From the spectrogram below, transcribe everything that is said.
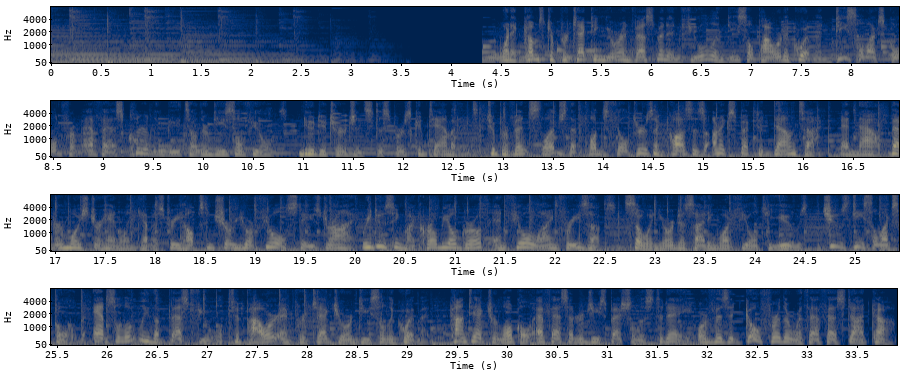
When it comes to protecting your investment in fuel and diesel powered equipment, Diesel X Gold from FS clearly beats other diesel fuels. New detergents disperse contaminants to prevent sludge that plugs filters and causes unexpected downtime. And now, better moisture handling chemistry helps ensure your fuel stays dry, reducing microbial growth and fuel line freeze ups. So when you're deciding what fuel to use, choose Diesel X Gold, absolutely the best fuel to power and protect your diesel equipment. Contact your local FS Energy specialist today or visit gofurtherwithfs.com.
